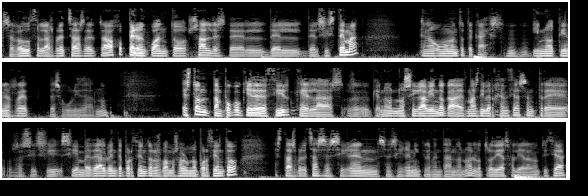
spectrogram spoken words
se reducen las brechas del trabajo, pero en cuanto sales del, del, del sistema, en algún momento te caes uh -huh. y no tienes red de seguridad, ¿no? Esto tampoco quiere decir que las que no, no siga habiendo cada vez más divergencias entre o sea, si, si, si, en vez de al 20% nos vamos al 1%, estas brechas se siguen se siguen incrementando, ¿no? El otro día salía la noticia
